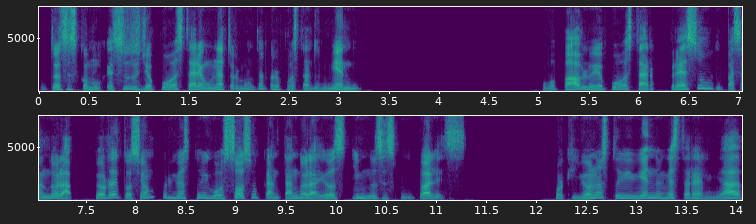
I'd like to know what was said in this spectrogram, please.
Entonces, como Jesús, yo puedo estar en una tormenta, pero puedo estar durmiendo. Como Pablo, yo puedo estar preso y pasando la peor situación, pero yo estoy gozoso cantando a Dios himnos espirituales porque yo no estoy viviendo en esta realidad,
